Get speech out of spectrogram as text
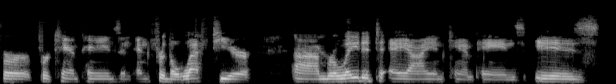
for for campaigns and, and for the left here um, related to AI and campaigns is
